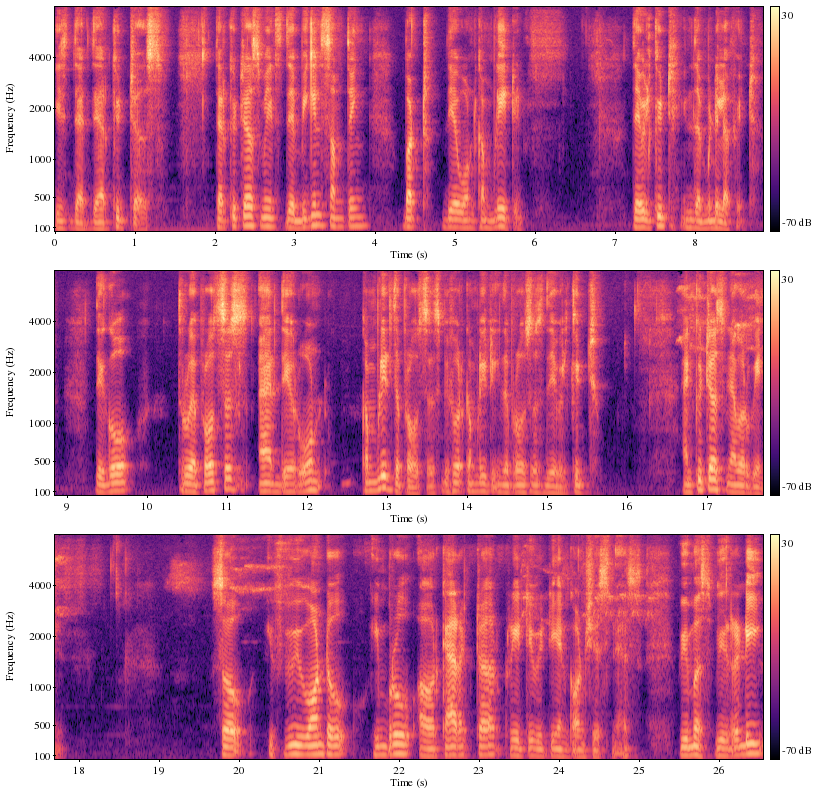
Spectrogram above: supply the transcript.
is that they are quitters. Their quitters means they begin something but they won't complete it. They will quit in the middle of it. They go through a process and they won't complete the process. Before completing the process, they will quit. And quitters never win. So, if we want to improve our character, creativity, and consciousness, we must be ready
